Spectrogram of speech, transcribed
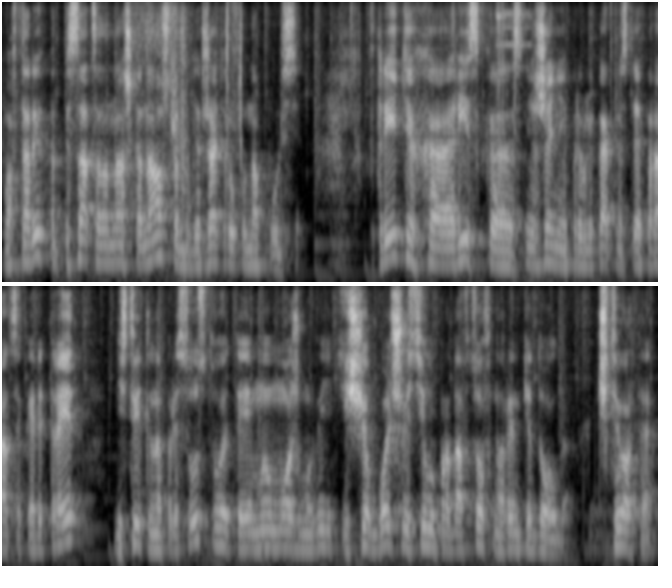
Во-вторых, подписаться на наш канал, чтобы держать руку на пульсе. В-третьих, э, риск э, снижения привлекательности операций carry trade действительно присутствует, и мы можем увидеть еще большую силу продавцов на рынке долга. Четвертое.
